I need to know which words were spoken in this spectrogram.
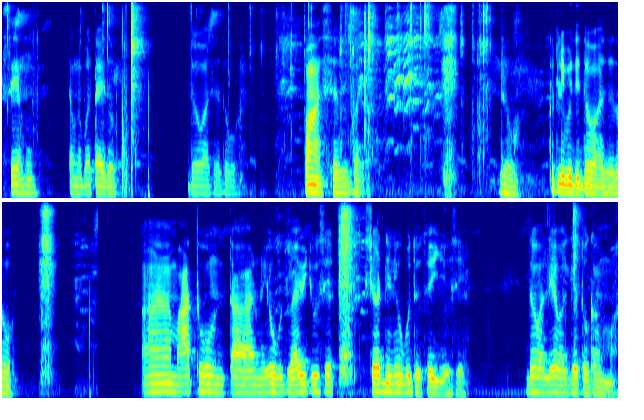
સેમ હું તમને બતાવી દઉં. દવા છે તો પાંચસો રૂપિયા જો કેટલી બધી દવા છે તો આ માથું તાર ને એવું બધું આવી ગયું છે. શરદી ને એવું બધું થઈ ગયું છે. દવા લેવા ગયો તો ગામમાં.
